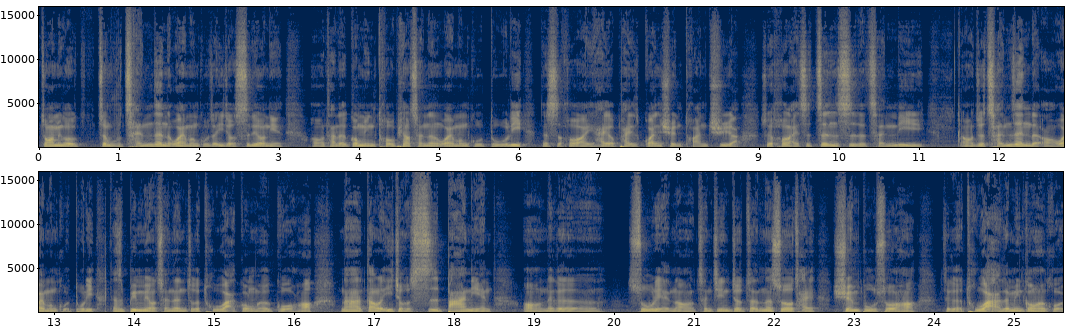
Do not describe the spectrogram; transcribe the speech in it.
中华民国政府承认的外蒙古，在一九四六年哦，他的公民投票承认外蒙古独立，那时候啊，也还有派官选团去啊，所以后来是正式的成立。哦，就承认的哦，外蒙古独立，但是并没有承认这个图瓦共和国哈。那到了一九四八年，哦，那个苏联哦，曾经就在那时候才宣布说哈，这个图瓦人民共和国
